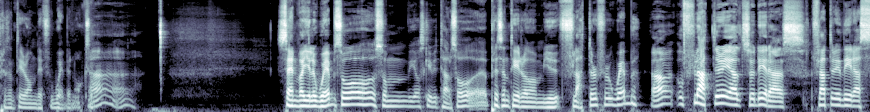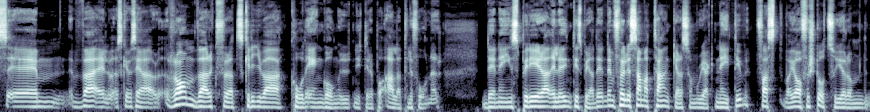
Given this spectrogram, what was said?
presenterar de det för webben också. Ah, ah, ah. Sen vad gäller webb så, som vi har skrivit här, så eh, presenterar de ju Flutter för webb. ja, och Flutter är alltså deras... Flutter är deras, eh, vad ska vi säga, ramverk för att skriva kod en gång och utnyttja det på alla telefoner. Den är inspirerad, eller inte inspirerad, den, den följer samma tankar som React Native. Fast vad jag har förstått så gör de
